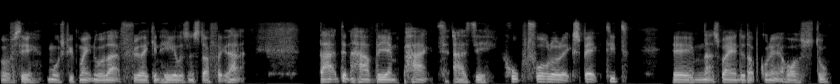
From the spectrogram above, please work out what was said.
Obviously, most people might know that through like inhalers and stuff like that. That didn't have the impact as they hoped for or expected. Um, that's why I ended up going into hospital.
